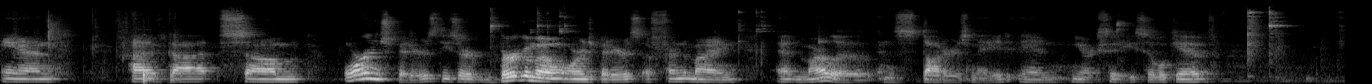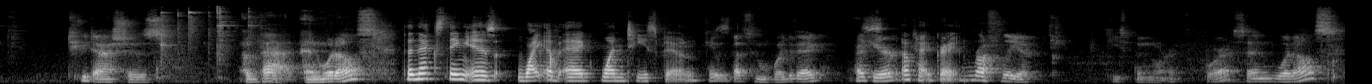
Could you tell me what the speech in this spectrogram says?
And I've got some orange bitters. These are bergamot orange bitters. A friend of mine at Marlow and his daughters made in New York City. So we'll give two dashes of that. And what else? The next thing is white of egg, one teaspoon. Okay, we've got some white of egg right here. Okay, great. Roughly a teaspoon worth for us. And what else?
